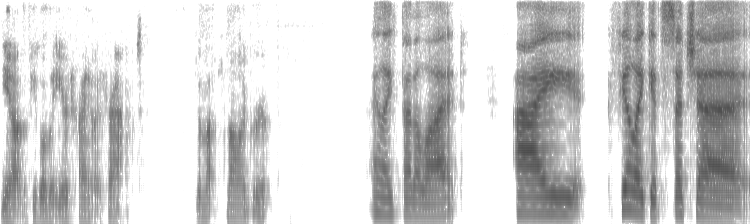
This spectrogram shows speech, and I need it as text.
you know, the people that you're trying to attract the much smaller group. I like that a lot. I feel like it's such a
